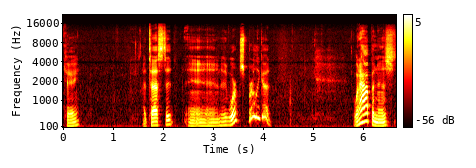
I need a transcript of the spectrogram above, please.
Okay? I tested and it works really good. What happened is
